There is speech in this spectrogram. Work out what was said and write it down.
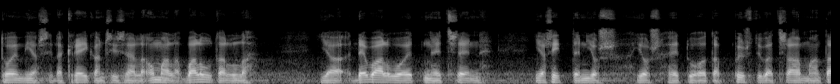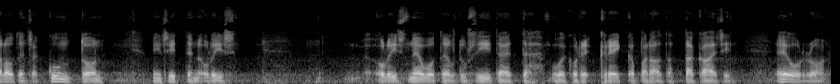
toimia sillä Kreikan sisällä omalla valuutalla ja devalvoineet sen. Ja sitten jos, jos he tuota pystyvät saamaan taloutensa kuntoon, niin sitten olisi, olisi neuvoteltu siitä, että voiko Kreikka parata takaisin euroon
